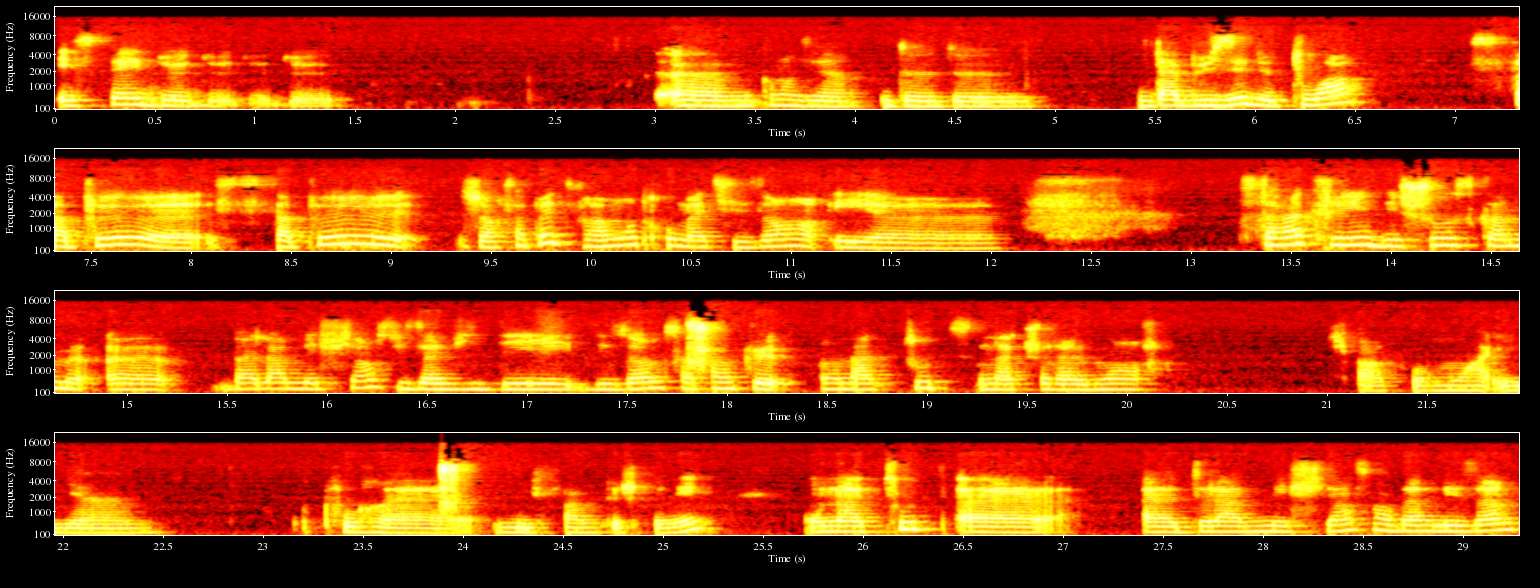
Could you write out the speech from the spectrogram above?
essaie de, de, de, de comment dire, de d'abuser de toi, ça peut, euh, ça peut, genre, ça peut être vraiment traumatisant et euh, ça va créer des choses comme euh, bah, la méfiance vis-à-vis des, hommes, sachant que on a toutes naturellement, je parle pour moi et pour les femmes que je connais, on a toutes de la méfiance envers les hommes.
